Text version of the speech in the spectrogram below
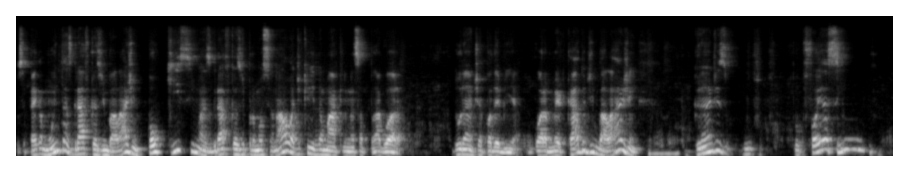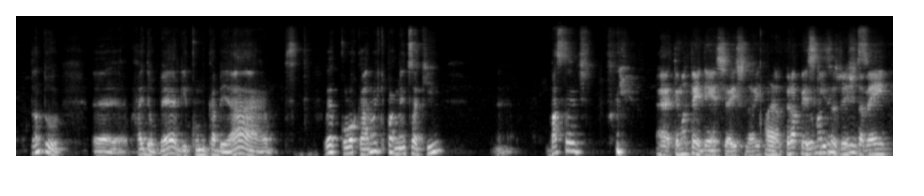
Você pega muitas gráficas de embalagem, pouquíssimas gráficas de promocional adquiriram máquina nessa agora, durante a pandemia. Agora, mercado de embalagem, grandes. Foi assim, tanto é, Heidelberg, como KBA, é, colocaram equipamentos aqui é, bastante. É, tem uma tendência a isso daí. É. Pela pesquisa, a gente também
